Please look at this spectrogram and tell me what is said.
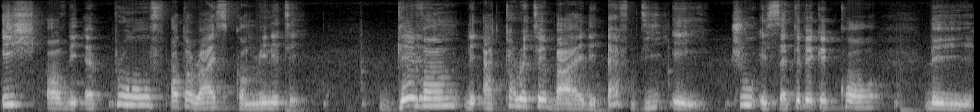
each of the approved authorized community given the authority by the FDA through a certificate called the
